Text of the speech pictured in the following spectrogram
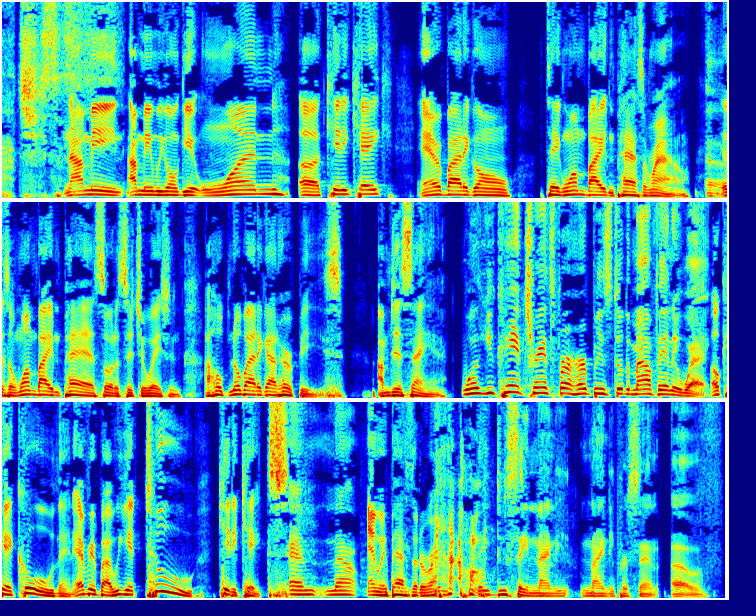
Jesus. Now I mean, I mean, we gonna get one uh kitty cake, and everybody gonna take one bite and pass around. it's a one bite and pass sort of situation. I hope nobody got herpes. I'm just saying. Well, you can't transfer herpes to the mouth anyway. Okay, cool then. Everybody, we get two kitty cakes And now and we pass it around. they around. do say 90 percent of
